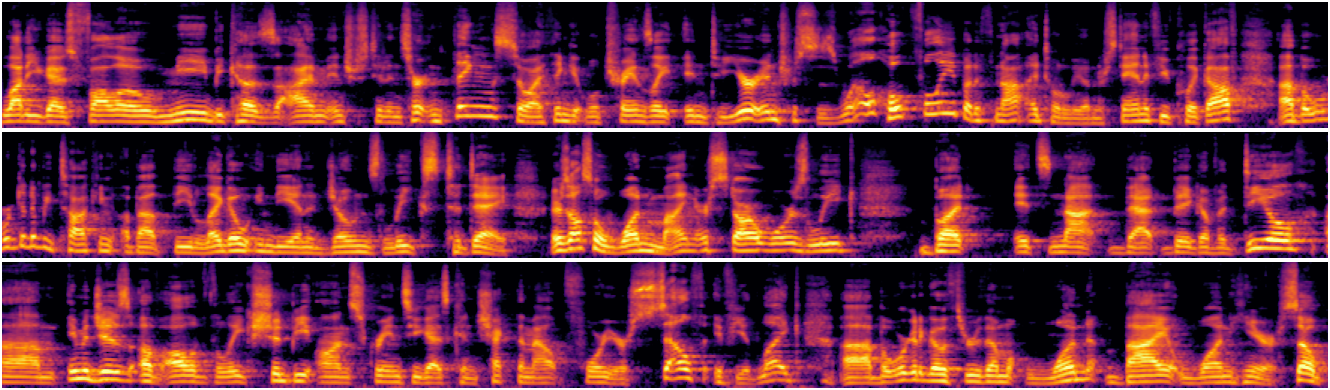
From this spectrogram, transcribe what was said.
a lot of you guys follow me because I'm interested in certain things, so I think it will translate into your interests as well, hopefully. But if not, I totally understand if you click off. Uh, but we're going to be talking about the Lego Indiana Jones leaks today. There's also one minor Star Wars leak, but it's not that big of a deal. Um, images of all of the leaks should be on screen so you guys can check them out for yourself if you'd like. Uh, but we're going to go through them one by one here. So,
